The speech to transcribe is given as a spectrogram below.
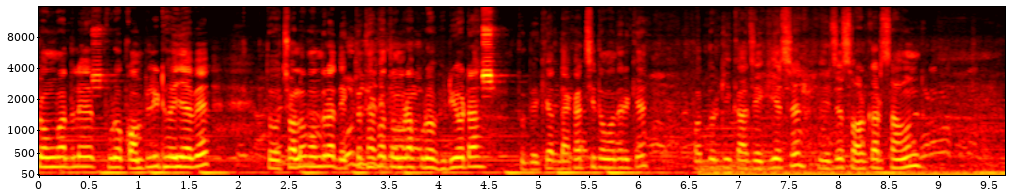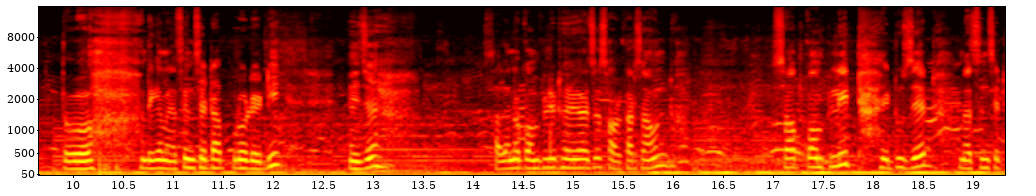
চোখ বাঁধলে পুরো কমপ্লিট হয়ে যাবে। তো চলো বন্ধুরা, দেখতে থাকো তোমরা পুরো ভিডিওটা। তো দেখে দেখাচ্ছি তোমাদেরকে কতদূর কী কাজ এগিয়েছে। এই যে সরকার সাউন্ড তো এদিকে মেশিন সেট পুরো রেডি এই যে সাজানো কমপ্লিট হয়ে গেছে সরকার সাউন্ড সব complete A to Z machine set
